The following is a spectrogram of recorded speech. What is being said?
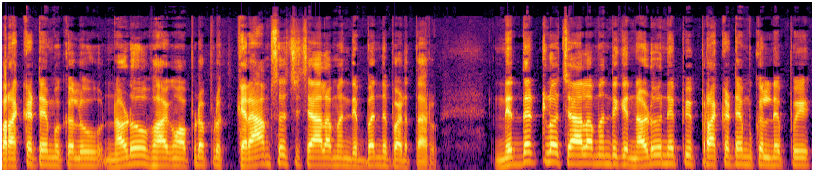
ప్రక్కటెముకలు నడుము భాగం అప్పుడప్పుడు క్రాంప్స్ వచ్చి చాలామంది ఇబ్బంది పడతారు. నిద్దట్లో చాలామందికి నడువు నొప్పి ప్రక్కటెముకలు నొప్పి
